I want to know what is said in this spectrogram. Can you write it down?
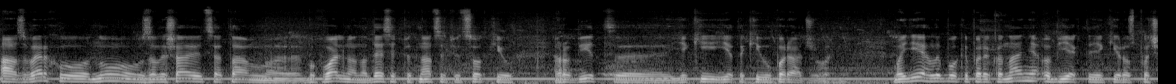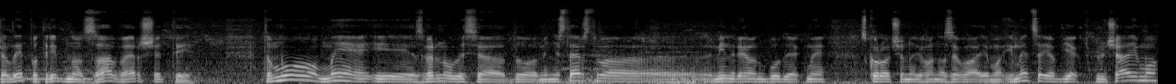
а зверху ну, залишаються там е, буквально на 10-15% робіт, е, які є такі упереджувальні. Моє глибоке переконання, об'єкти, які розпочали, потрібно завершити. Тому ми і звернулися до міністерства е, Мінрегіонбуду, як ми скорочено його називаємо, і ми цей об'єкт включаємо,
